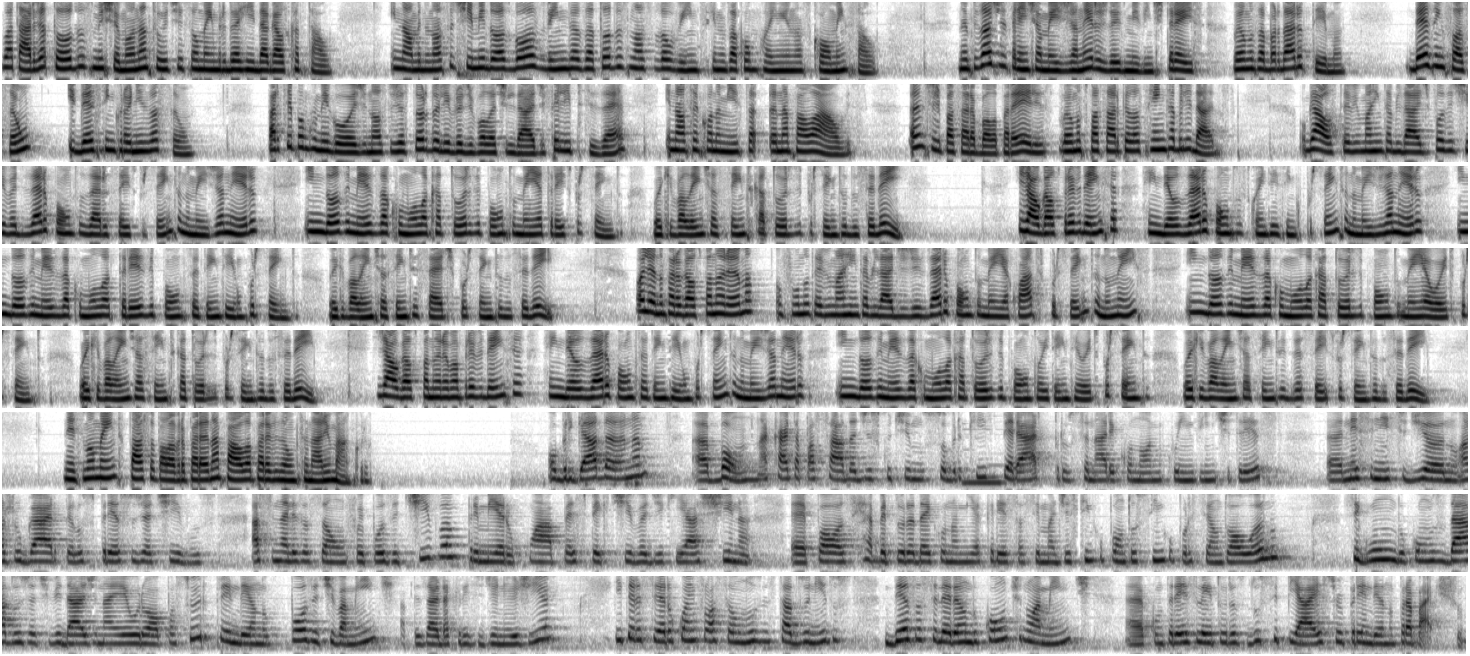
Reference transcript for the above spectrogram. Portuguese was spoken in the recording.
Boa tarde a todos, me chamo Ana Tucci sou membro do RI da Gauss Capital. Em nome do nosso time, dou as boas-vindas a todos os nossos ouvintes que nos acompanham em nosso call mensal. No episódio referente ao mês de janeiro de 2023, vamos abordar o tema Desinflação e Desincronização. Participam comigo hoje nosso gestor do livro de volatilidade, Felipe Cizé, e nossa economista, Ana Paula Alves. Antes de passar a bola para eles, vamos passar pelas rentabilidades. O Gauss teve uma rentabilidade positiva de 0,06% no mês de janeiro e em 12 meses acumula 14,63%, o equivalente a 114% do CDI. E já o Gauss Previdência rendeu 0,55% no mês de janeiro e em 12 meses acumula 13,71%, o equivalente a 107% do CDI. Olhando para o Gauss Panorama, o fundo teve uma rentabilidade de 0,64% no mês e em 12 meses acumula 14,68%, o equivalente a 114% do CDI. Já o Gauss Panorama Previdência rendeu 0,71% no mês de janeiro e em 12 meses acumula 14,88%, o equivalente a 116% do CDI. Nesse momento, passo a palavra para Ana Paula para a visão do cenário macro. Obrigada, Ana. Ah, bom, na carta passada discutimos sobre o que esperar para o cenário econômico em 23. Ah, nesse início de ano, a julgar pelos preços de ativos, a sinalização foi positiva, primeiro com a perspectiva de que a China, eh, pós reabertura da economia, cresça acima de 5,5% ao ano. Segundo, com os dados de atividade na Europa surpreendendo positivamente, apesar da crise de energia e terceiro, com a inflação nos Estados Unidos desacelerando continuamente, é, com três leituras do CPI surpreendendo para baixo.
